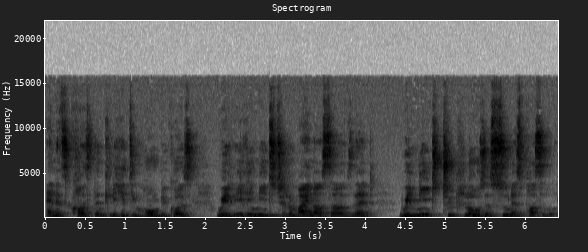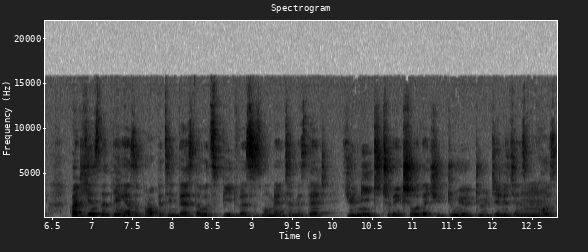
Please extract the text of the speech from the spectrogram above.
and it's constantly hitting home because we really need to remind ourselves that we need to close as soon as possible. But here's the thing as a property investor with speed versus momentum is that you need to make sure that you do your due diligence Mm. because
